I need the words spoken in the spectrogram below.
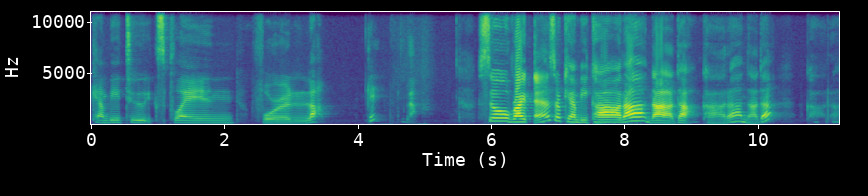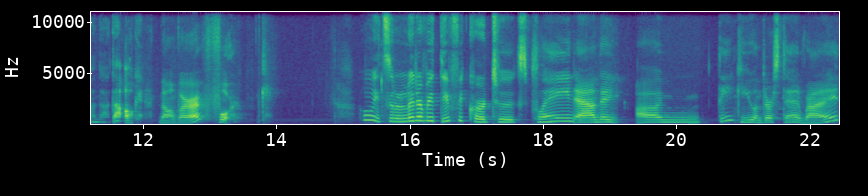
can be to explain for la. Okay, la. So right answer can be 가라 나다, 가라 나다, 가라 나다. Okay, number four. Okay. Oh, it's a little bit difficult to explain, and I think you understand, right?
